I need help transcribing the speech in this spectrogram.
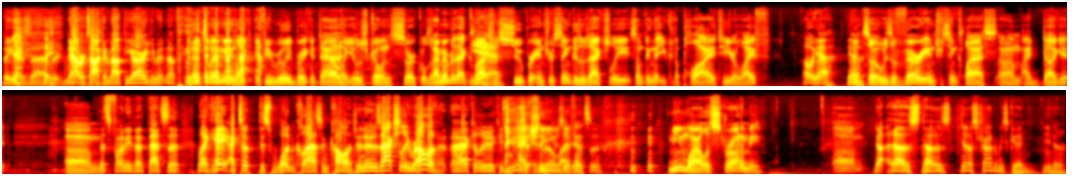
Because uh, we're, now we're talking about the argument, not the that's what I mean. Like, if you really break it down, like you'll just go in circles. And I remember that class Yeah. was super interesting because it was actually something that you could apply to your life. Oh yeah, yeah. And so it was a very interesting class. Um, I dug it. Um, That's funny that that's the like. Hey, I took this one class in college, and it was actually relevant. I actually could use it in real use it, yeah. A, meanwhile, astronomy. Um, no, that was that was no astronomy's good. You know,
